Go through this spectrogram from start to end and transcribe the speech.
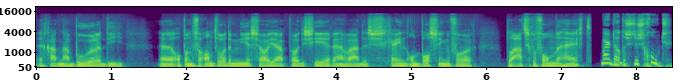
gaat naar boeren die eh, op een verantwoorde manier soja produceren en waar dus geen ontbossing voor plaatsgevonden heeft. Maar dat is dus goed.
